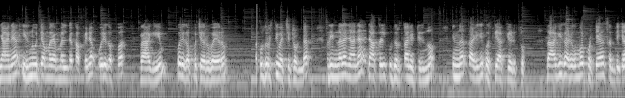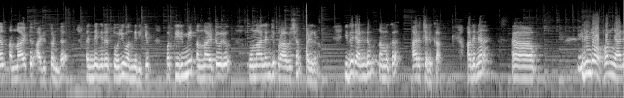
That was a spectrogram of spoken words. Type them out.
ഞാൻ ഇരുന്നൂറ്റമ്പത് എം എല്ലിന്റെ കപ്പിന് ഒരു കപ്പ് റാഗിയും ഒരു കപ്പ് ചെറുപയറും കുതിർത്തി വെച്ചിട്ടുണ്ട്. അത് ഇന്നലെ ഞാൻ രാത്രിയിൽ കുതിർത്താൻ ഇട്ടിരുന്നു. ഇന്ന് കഴുകി വൃത്തിയാക്കി എടുത്തു റാഗി കഴുകുമ്പോൾ പ്രത്യേകം ശ്രദ്ധിക്കണം. നന്നായിട്ട് അഴുക്കുണ്ട്. അതിന്റെ ഇങ്ങനെ ഒരു തൊലി വന്നിരിക്കും. അപ്പോൾ തിരുമ്മി നന്നായിട്ട് ഒരു മൂന്നാലഞ്ച് പ്രാവശ്യം കഴുകണം. ഇത് രണ്ടും നമുക്ക് അരച്ചെടുക്കാം. അതിന് ഇതിന്റെ ഒപ്പം ഞാൻ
